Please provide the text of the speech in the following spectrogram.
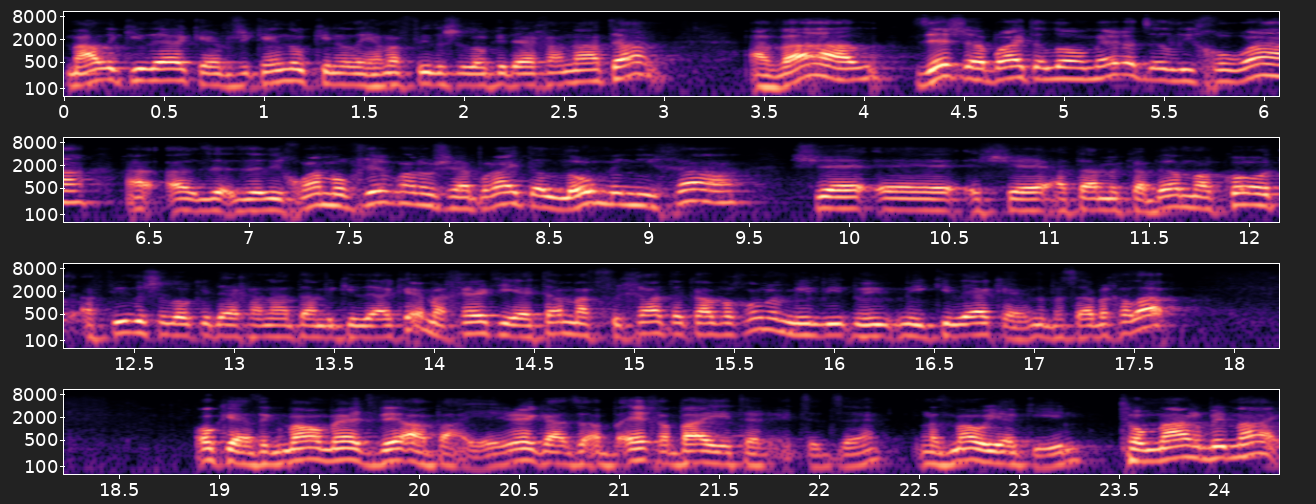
מה לכלי הכרם שכן לוקחים עליהם אפילו שלא כדרך הנאתן. אבל זה שהברייתא לא אומר את זה, לכאורה, זה, זה לכאורה מוכיח לנו שהברייתא לא מניחה ש, שאתה מקבל מכות אפילו שלא כדרך הנאתן מכלי הכרם, אחרת היא הייתה מפריחה את הקו החומר מכלי הכרם לבשר וחלב. אוקיי, אז הגמרא אומרת, ואביי, רגע, אז איך אביי יתרץ את זה? אז מה הוא יגיד? תאמר במאי.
